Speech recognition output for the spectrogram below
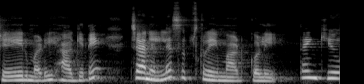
ಶೇರ್ ಮಾಡಿ ಹಾಗೆಯೇ ಚಾನೆಲ್ನ ಸಬ್ಸ್ಕ್ರೈಬ್ ಮಾಡ್ಕೊಳ್ಳಿ. Thank you.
